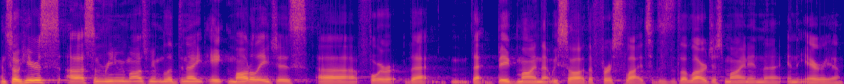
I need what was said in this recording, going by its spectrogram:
And so here's uh, some rhenium osmium molybdenite eight model ages uh, for that, that big mine that we saw at the first slide. So this is the largest mine in the, in the area.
